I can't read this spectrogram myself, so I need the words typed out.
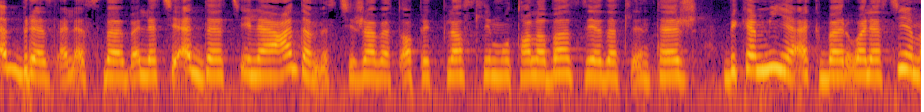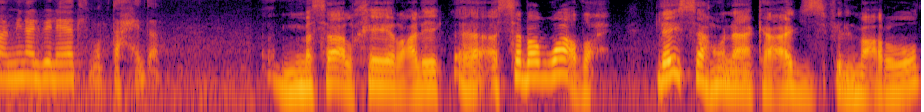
أبرز الأسباب التي أدت إلى عدم استجابة اوبيك بلس لمطالبات زيادة الإنتاج بكمية أكبر ولا سيما من الولايات المتحدة؟ مساء الخير عليك. آه، السبب واضح. ليس هناك عجز في المعروض.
